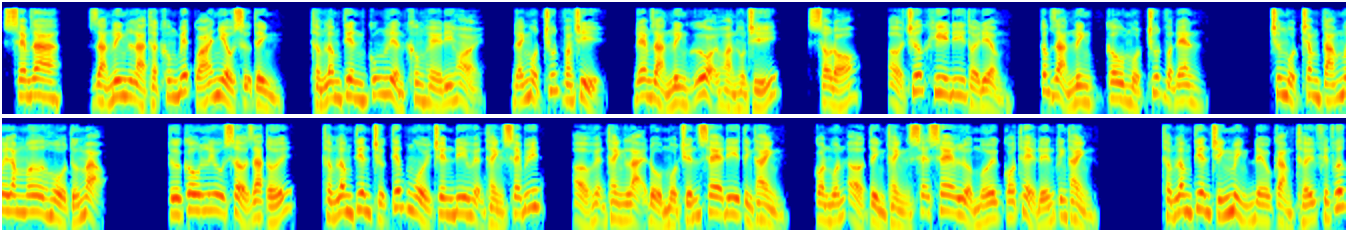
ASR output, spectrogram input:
Xem ra, giản ninh là thật không biết quá nhiều sự tình, thẩm lâm tiên cũng liền không hề đi hỏi, đánh một chút vang chỉ, đem giản ninh cứ gọi hoàn hồn trí, sau đó, ở trước khi đi thời điểm, cấp giản ninh câu một chút vận đen. chương 185 mơ hồ tướng mạo. Từ câu lưu sở ra tới, thẩm lâm tiên trực tiếp ngồi trên đi huyện thành xe buýt, ở huyện thành lại đổ một chuyến xe đi tỉnh thành, còn muốn ở tỉnh thành xe xe lửa mới có thể đến kinh thành. Thẩm lâm tiên chính mình đều cảm thấy phiền phức,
